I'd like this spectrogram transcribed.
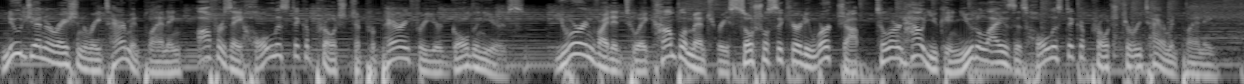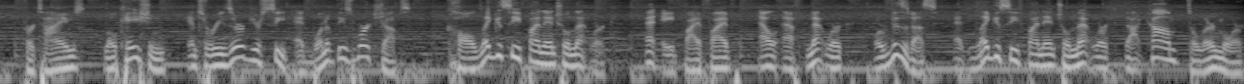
New Generation Retirement Planning offers a holistic approach to preparing for your golden years. You are invited to a complimentary Social Security workshop to learn how you can utilize this holistic approach to retirement planning. For times, location, and to reserve your seat at one of these workshops, call Legacy Financial Network at 855 LF Network or visit us at legacyfinancialnetwork.com to learn more.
